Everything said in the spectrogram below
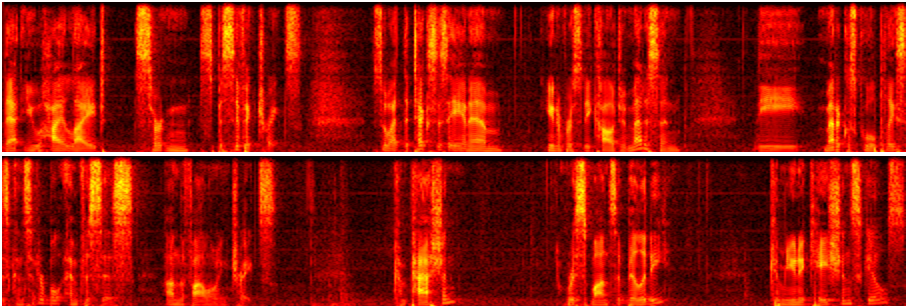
that you highlight certain specific traits. So at the Texas A&M University College of Medicine, the medical school places considerable emphasis on the following traits compassion, responsibility, communication skills,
